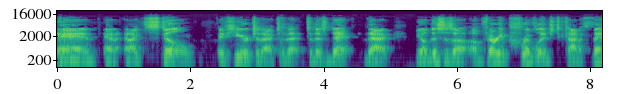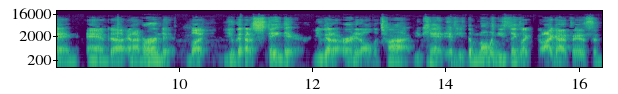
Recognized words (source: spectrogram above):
and and and I still adhere to that to that to this day. That you know, this is a, a very privileged kind of thing, and uh, and I've earned it. But you got to stay there. You got to earn it all the time. You can't if you the moment you think like oh, I got this, and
